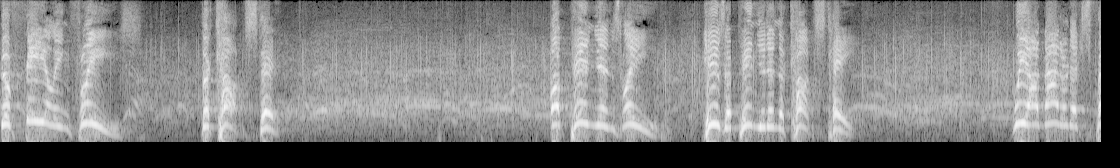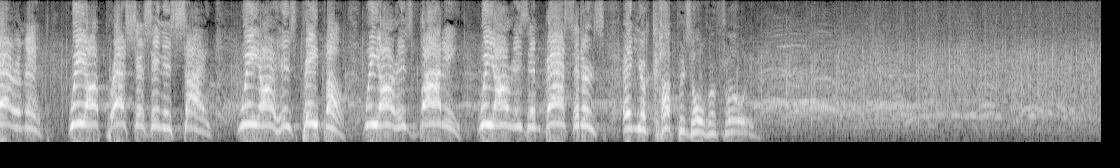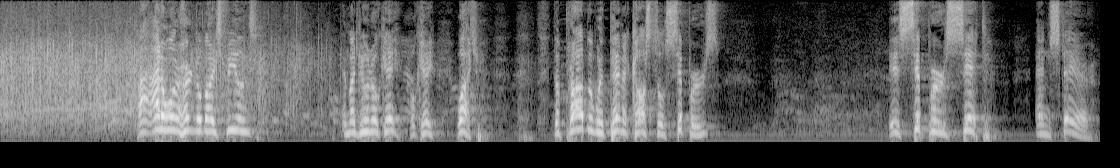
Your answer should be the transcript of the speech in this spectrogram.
The feeling flees. The cup stays. Opinions leave. His opinion in the cup stays. We are not an experiment. We are precious in His sight. We are His people. We are His body. We are His ambassadors. And your cup is overflowing. I, I don't want to hurt nobody's feelings. Am I doing okay? Okay. Watch. The problem with Pentecostal sippers is sippers sit and stare.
